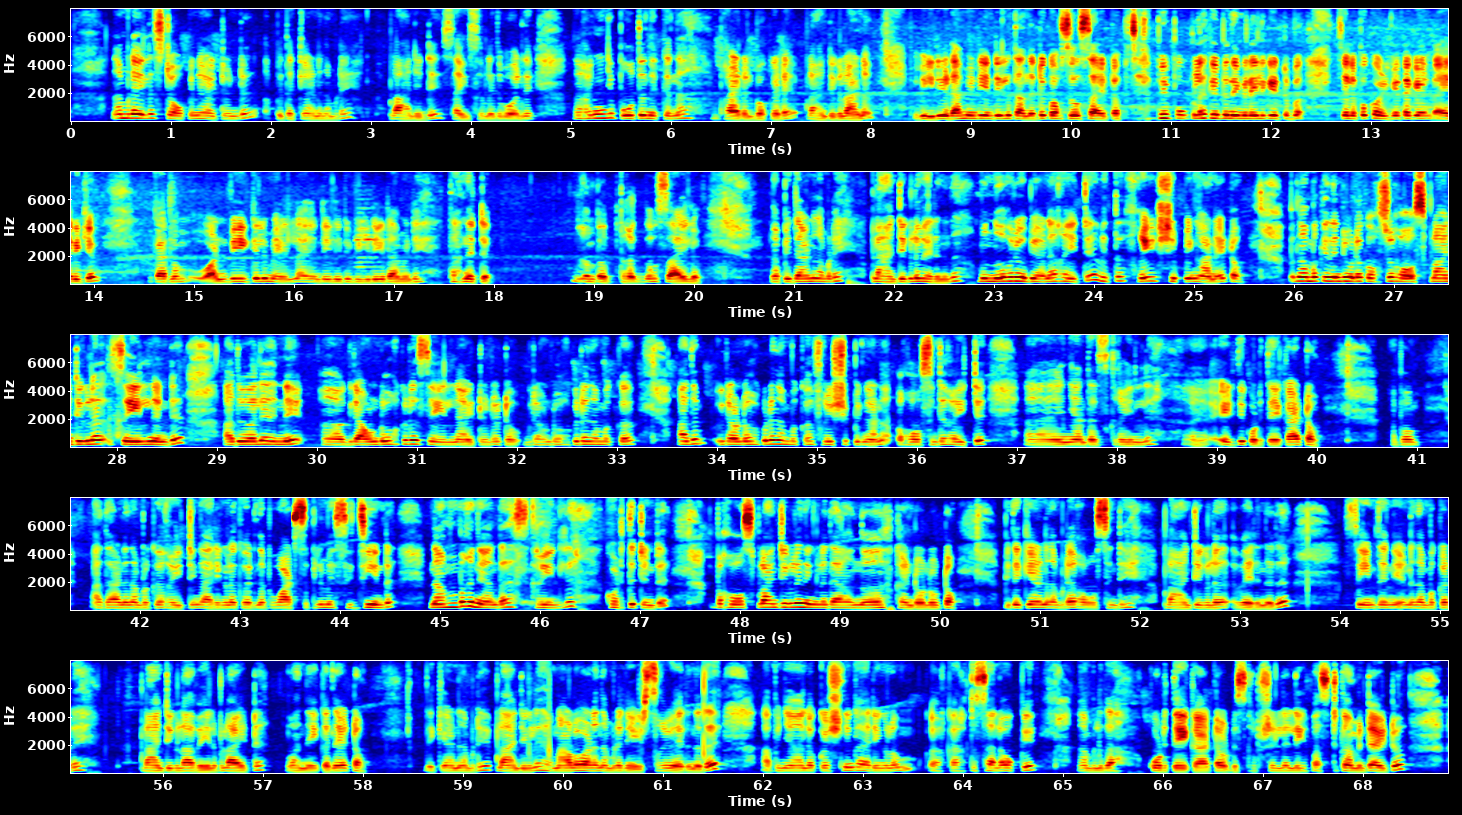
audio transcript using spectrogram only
നമ്മുടെ കയ്യിൽ സ്റ്റോക്കിനായിട്ടുണ്ട്. അപ്പോൾ ഇതൊക്കെയാണ് നമ്മുടെ പ്ലാന്റിന്റെ സൈസുകൾ. ഇതുപോലെ നിറഞ്ഞു പൂത്ത് നിൽക്കുന്ന ബ്രൈഡൽ ബൊക്കയുടെ പ്ലാന്റുകളാണ്. വീഡിയോ ഇടാൻ വേണ്ടി എന്റെ കയ്യിൽ തന്നിട്ട് കുറച്ച് ദിവസമായിട്ടോ. അപ്പോൾ ചിലപ്പോൾ ഈ പൂക്കളൊക്കെ ഇപ്പോൾ നിങ്ങളുടെ കയ്യിൽ കിട്ടുമ്പോൾ ചിലപ്പോൾ കൊഴിഞ്ഞിട്ടൊക്കെ ഉണ്ടായിരിക്കും. കാരണം വൺ വീക്കിൽ മേളിലായി എന്റെ കയ്യിൽ ഒരു വീഡിയോ ഇടാൻ വേണ്ടി തന്നിട്ട്. അപ്പോൾ ഇത്ര ദിവസമായല്ലോ. അപ്പോൾ ഇതാണ് നമ്മുടെ പ്ലാന്റുകൾ വരുന്നത്. മുന്നൂറ് രൂപയാണ് റേറ്റ് വിത്ത് ഫ്രീ ഷിപ്പിംഗ് ആണ് കേട്ടോ. അപ്പോൾ നമുക്ക് ഇതിന്റെ കൂടെ കുറച്ച് റോസ് പ്ലാന്റുകൾ സെയിലിനുണ്ട്. അതുപോലെ തന്നെ ഗ്രൗണ്ട് ഓർക്കിഡ് സെയിലിനായിട്ടുണ്ട് കേട്ടോ. ഗ്രൗണ്ട് ഓർക്കിഡ് നമുക്ക് അതും ഗ്രൗണ്ട് ഓർക്കിഡ് നമുക്ക് ഫ്രീ ഷിപ്പിംഗ് ആണ്. റോസിന്റെ റേറ്റ് ഞാൻ എന്താ സ്ക്രീനിൽ എഴുതി കൊടുത്തേക്കാം കേട്ടോ. അപ്പം അതാണ് നമുക്ക് റേറ്റും കാര്യങ്ങളൊക്കെ വരുന്നത്. അപ്പോൾ വാട്സപ്പിൽ മെസ്സേജ് ചെയ്യുന്നുണ്ട്. നമ്പർ ഞാൻ എന്താ സ്ക്രീനിൽ കൊടുത്തിട്ടുണ്ട്. അപ്പോൾ റോസ് പ്ലാന്റുകൾ നിങ്ങളിതാ ഒന്ന് കണ്ടോളൂ കേട്ടോ. അപ്പോൾ ഇതൊക്കെയാണ് നമ്മുടെ റോസിന്റെ പ്ലാന്റുകൾ വരുന്നത്. സെയിം തന്നെയാണ് നമുക്കിടെ പ്ലാന്റുകൾ അവൈലബിൾ ആയിട്ട് വന്നേക്കുന്നത് കേട്ടോ. ഇതൊക്കെയാണ് നമ്മുടെ പ്ലാന്റുകൾ. എറണാകുളമാണ് നമ്മുടെ നേഴ്സറി വരുന്നത്. അപ്പോൾ ഞാൻ ലൊക്കേഷനും കാര്യങ്ങളും കറക്റ്റ് സ്ഥലമൊക്കെ നമ്മളിതാ കൊടുത്തേക്കാം കേട്ടോ. ഡിസ്ക്രിപ്ഷനിൽ അല്ലെങ്കിൽ ഫസ്റ്റ് കമന്റ് ആയിട്ട്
